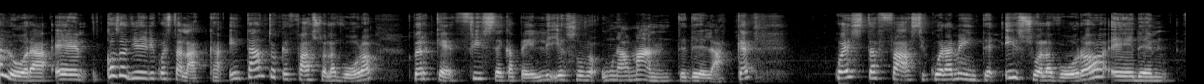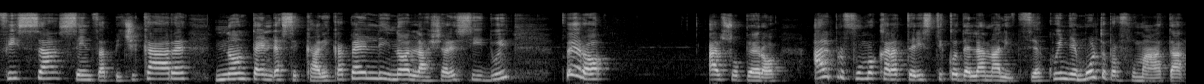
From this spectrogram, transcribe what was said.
allora eh, cosa dire di questa lacca? Intanto che fa il suo lavoro perché fissa i capelli io sono un amante delle lacche questa fa sicuramente il suo lavoro ed è fissa senza appiccicare non tende a seccare i capelli non lascia residui però ha il suo però. Ha il profumo caratteristico della malizia quindi è molto profumata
